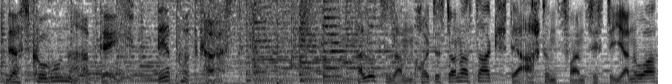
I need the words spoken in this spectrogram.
Das Corona-Update, der Podcast. Hallo zusammen, heute ist Donnerstag, der 28. Januar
